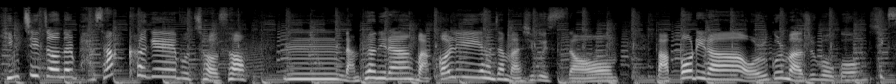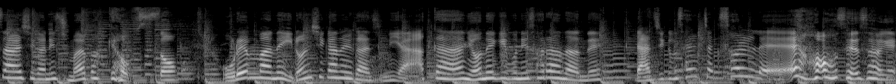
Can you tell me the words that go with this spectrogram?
김치전을 바삭하게 부쳐서 음, 남편이랑 막걸리 한 잔 마시고 있어. 맞벌이라 얼굴 마주보고 식사할 시간이 주말밖에 없어. 오랜만에 이런 시간을 가지니 약간 연애 기분이 살아나네. 나 지금 살짝 설레. 어, 세상에.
